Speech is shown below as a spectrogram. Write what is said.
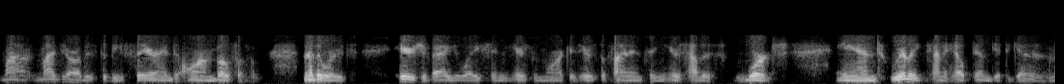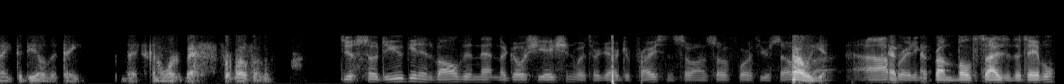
My my job is to be fair and to arm both of them. In other words, here's your valuation, here's the market, here's the financing, here's how this works, and really kind of help them get together to make the deal that they that's going to work best for both of them. Just so, do you get involved in that negotiation with regard to price and so on and so forth yourself? Oh yeah, uh, operating from both sides of the table.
